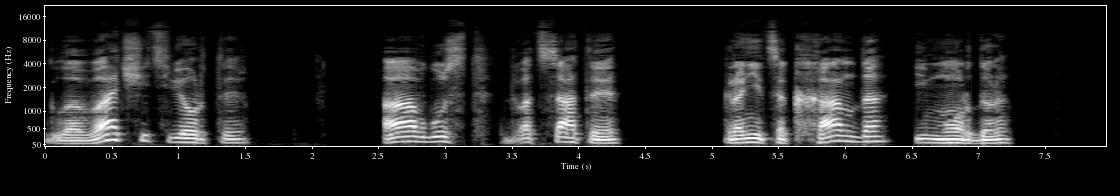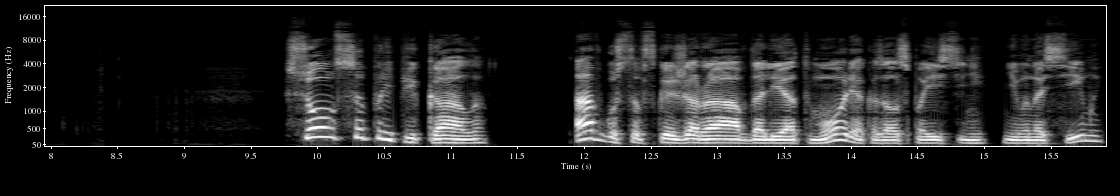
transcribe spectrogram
Глава четвертая. Август двадцатое. Граница Кханда и Мордора. Солнце припекало. Августовская жара вдали от моря оказалась поистине невыносимой.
